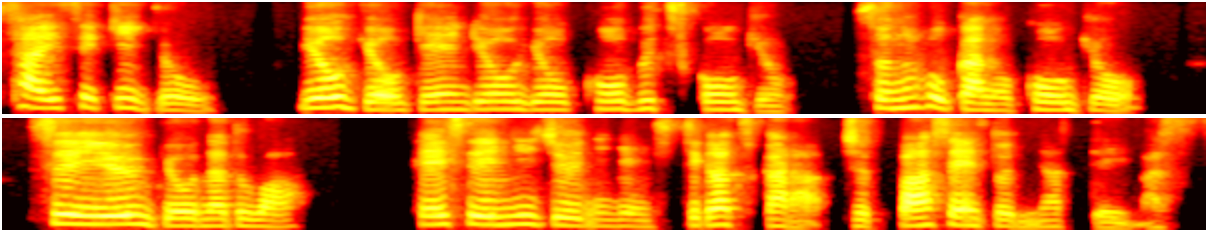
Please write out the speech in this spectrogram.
採石業、農業原料用鉱物工業、その他の工業、水運業などは平成22年7月から10%になっています。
